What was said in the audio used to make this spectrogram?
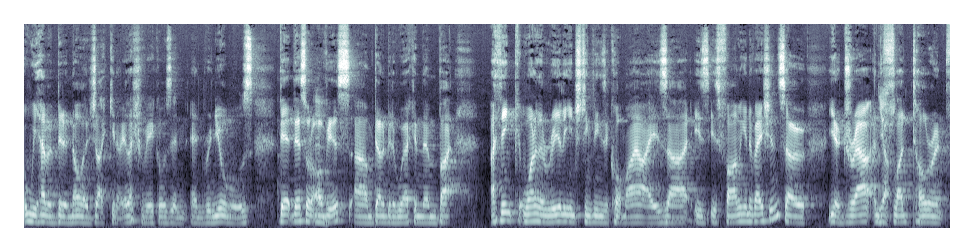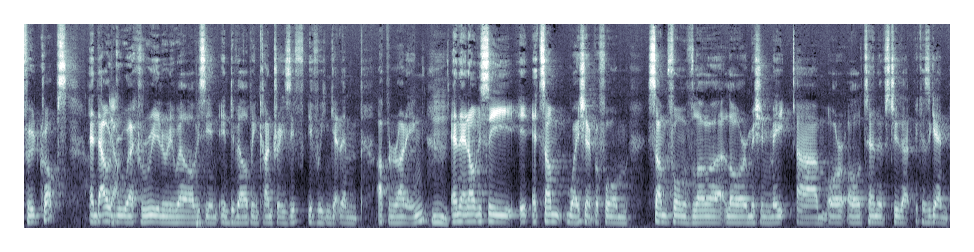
we have a bit of knowledge, like you know, electric vehicles and, and renewables. They're, they're sort of mm. obvious. Um, done a bit of work in them, but I think one of the really interesting things that caught my eye is uh, is, is farming innovation. So you know, drought and Yep. flood tolerant food crops, and that would Yep. work really really well, obviously in, in developing countries if if we can get them up and running. Hmm. And then obviously, it, at some way, shape, or form, some form of lower lower emission meat um, or alternatives to that, because again.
